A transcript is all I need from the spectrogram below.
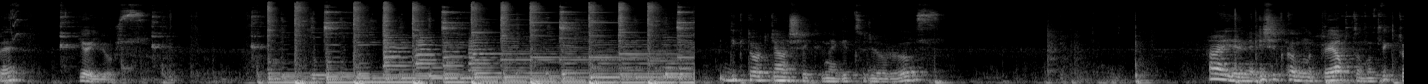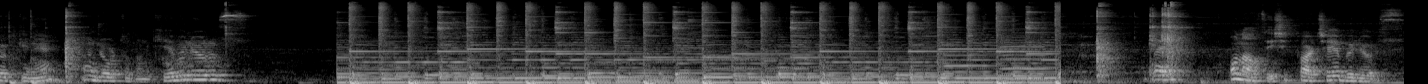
ve yayıyoruz. Dikdörtgen şekline getiriyoruz. Her yerine eşit kalınlıkta yaptığımız dikdörtgeni önce ortadan ikiye bölüyoruz. Ve 16 eşit parçaya bölüyoruz.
